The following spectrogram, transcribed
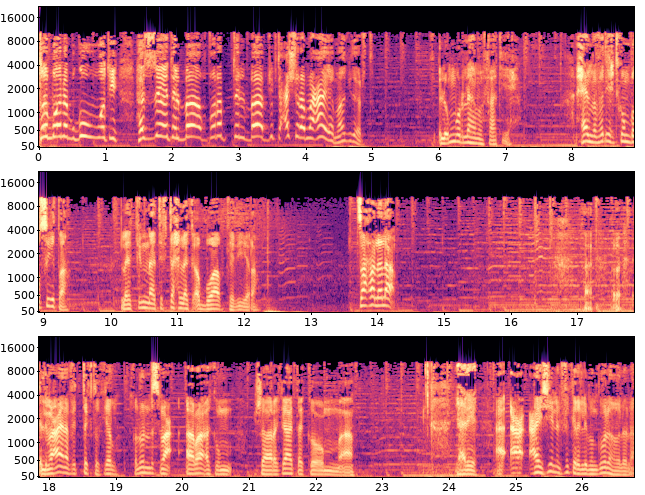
طيب وأنا بقوتي هزيت الباب ضربت الباب جبت عشرة معايا ما قدرت الأمور لها مفاتيح أحيانا المفاتيح تكون بسيطة لكنها تفتح لك أبواب كبيرة. صح ولا لا؟ اللي معانا في التيك توك يلا خلونا نسمع ارائكم مشاركاتكم. يعني عايشين الفكرة اللي بنقولها ولا لا؟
